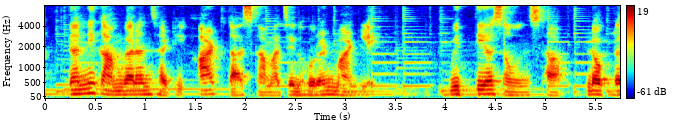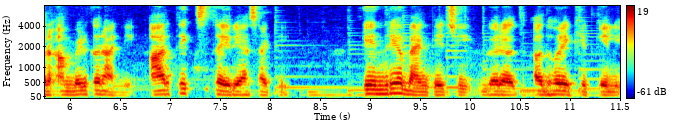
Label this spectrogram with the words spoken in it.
त्यांनी कामगारांसाठी आठ तास कामाचे धोरण मांडले. वित्तीय संस्था डॉक्टर आंबेडकरांनी आर्थिक स्थैर्यासाठी केंद्रीय बँकेची गरज अधोरेखित केली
